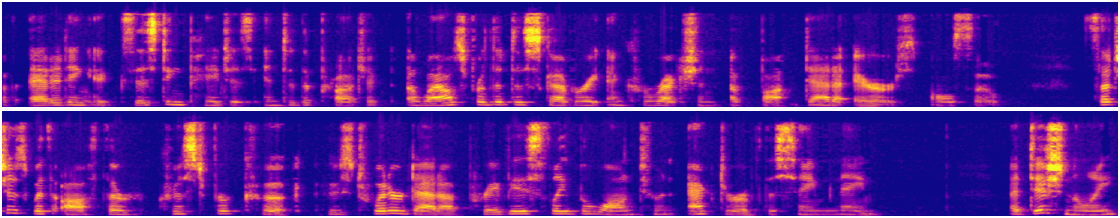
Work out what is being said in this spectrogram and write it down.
of editing existing pages into the project allows for the discovery and correction of bot data errors also, such as with author Christopher Cook, whose Twitter data previously belonged to an actor of the same name. Additionally,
